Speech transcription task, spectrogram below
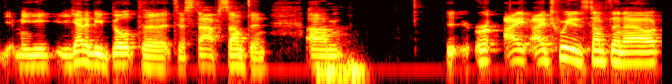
I mean, you, you got to be built to to stop something. Um, I I tweeted something out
